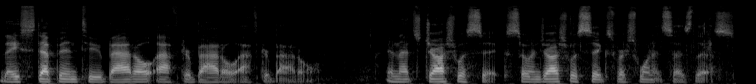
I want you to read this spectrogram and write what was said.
they step into battle after battle after battle. And that's Joshua 6. So in Joshua 6, verse 1, it says this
